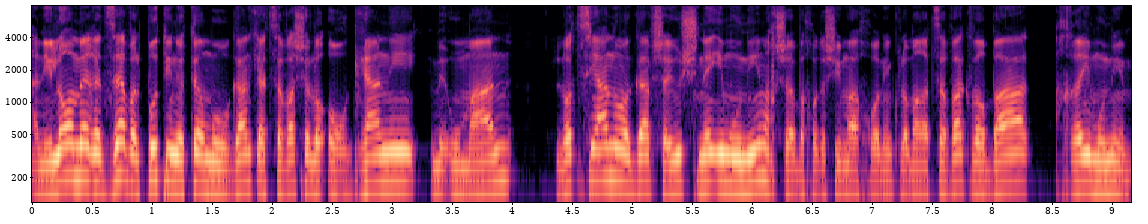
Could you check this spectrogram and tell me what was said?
אני לא אומר את זה, אבל פוטין יותר מאורגן, כי הצבא שלו אורגני, מאומן. לא ציינו, אגב, שהיו שני אימונים עכשיו בחודשים האחרונים, כלומר, הצבא כבר בא אחרי אימונים.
